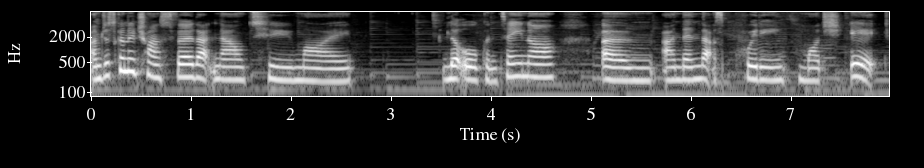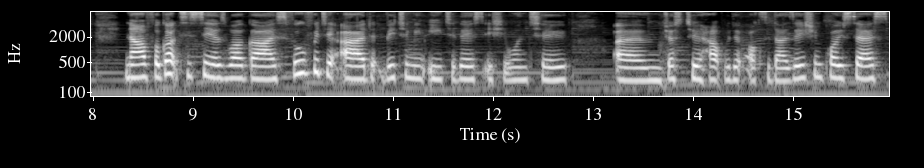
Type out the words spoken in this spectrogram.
I'm just going to transfer that now to my little container um, and then that's pretty much it. Now I forgot to say as well guys feel free to add vitamin E to this if you want to um, just to help with the oxidization process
